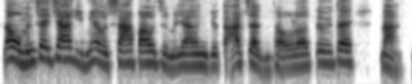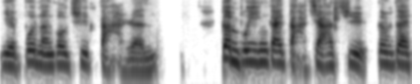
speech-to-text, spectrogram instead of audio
那我们在家里没有沙包怎么样？你就打枕头了，对不对？那也不能够去打人，更不应该打家具，对不对？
